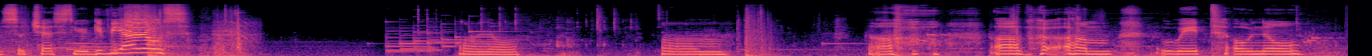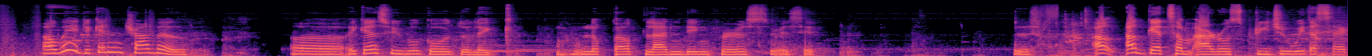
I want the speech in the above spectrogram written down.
A chest here. Give me arrows! Oh no. Um. Uh, uh, um, wait. Oh no. Oh wait, we can travel. Uh, I guess we will go to like lookout landing first. Where is it? This. I'll I'll get some arrows, Riju. Wait a sec.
